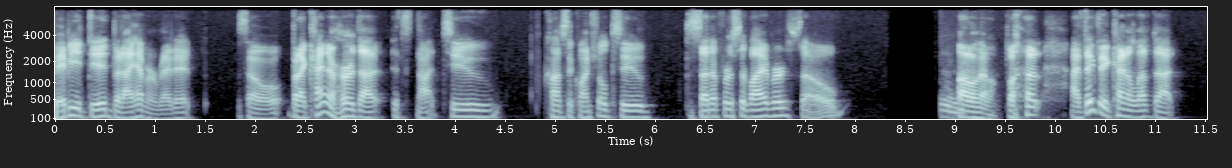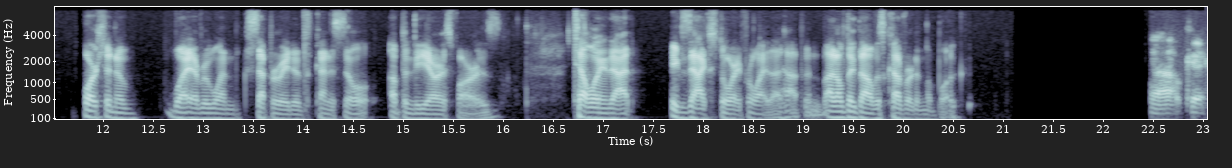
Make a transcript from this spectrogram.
maybe it did, but I haven't read it. So, but I kind of heard that it's not too consequential to the setup for Survivor. So Hmm. I don't know, but I think they kind of left that portion of why everyone separated kind of still up in the air as far as telling that exact story for why that happened. I don't think that was covered in the book. Ah, okay.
